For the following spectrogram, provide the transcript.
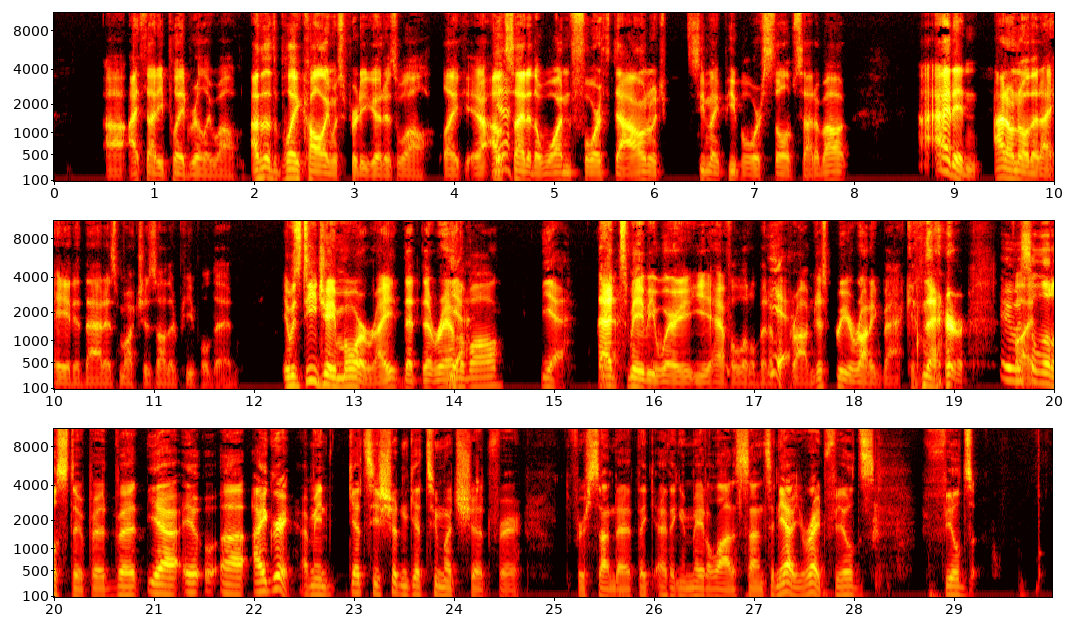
uh, I thought he played really well. I thought the play calling was pretty good as well. Like uh, outside of the one fourth down, which seemed like people were still upset about. I didn't. I don't know that I hated that as much as other people did. It was DJ Moore, right? That that ran Yeah. the ball. Yeah. That's maybe where you have a little bit of Yeah. a problem. Just put your running back in there. It was But- a little stupid, but yeah, it, uh, I agree. I mean, Getsy shouldn't get too much shit for for Sunday. I think I think it made a lot of sense. And yeah, you're right. Fields Fields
